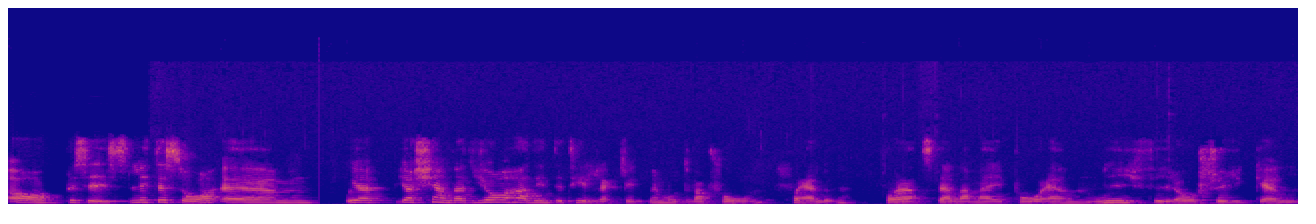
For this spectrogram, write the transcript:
Ja, precis. Lite så. Um, och jag, jag, kände att jag hade inte tillräckligt med motivation själv för att ställa mig på en ny fyraårscykel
